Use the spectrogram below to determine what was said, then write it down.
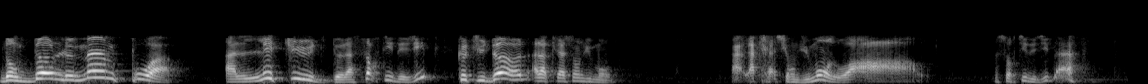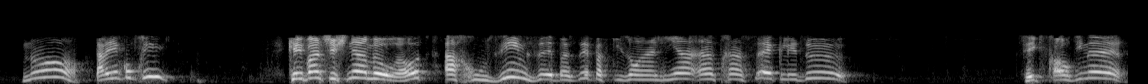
Donc donne le même poids à l'étude de la sortie d'Égypte que tu donnes à la création du monde. La création du monde, waouh La sortie d'Égypte, ah, non, t'as rien compris. Parce qu'ils ont un lien intrinsèque les deux. C'est extraordinaire.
